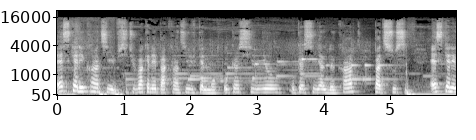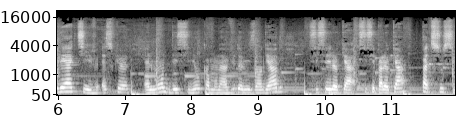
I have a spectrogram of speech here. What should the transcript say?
est-ce qu'elle est craintive? Si tu vois qu'elle n'est pas craintive, qu'elle montre aucun signal, aucun signal de crainte, pas de souci. Est-ce qu'elle est réactive? Est-ce qu'elle montre des signaux comme on a vu de mise en garde? Si c'est le cas, si c'est pas le cas, pas de souci.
